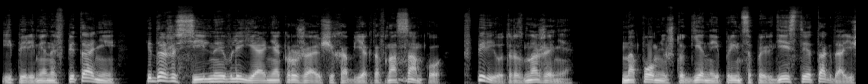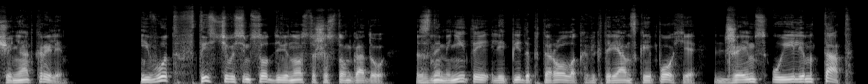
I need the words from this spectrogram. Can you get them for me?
и перемены в питании, и даже сильное влияние окружающих объектов на самку в период размножения. Напомню, что гены и принципы их действия тогда еще не открыли. И вот в 1896 году знаменитый липидоптеролог викторианской эпохи Джеймс Уильям Татт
